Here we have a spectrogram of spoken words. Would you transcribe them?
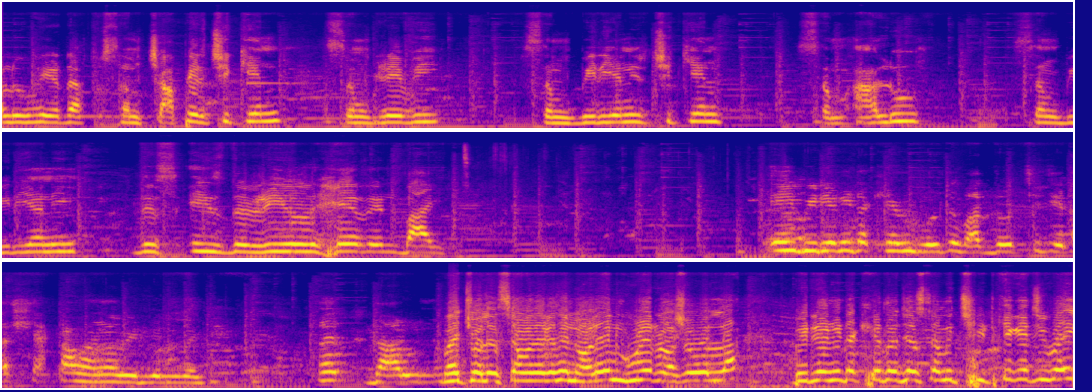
আলু ভাই এটা। সাম চাপের চিকেন সাম গ্রেভি সাম বিরিয়ানির chicken some aloo some biryani this is the real heaven bite এই বিরিয়ানিটা খেয়ে আমি বলতে বাধ্য হচ্ছি যে এটা শাকা ভাঙা বিরিয়ানি ভাই, দারুণ। ভাই চলে এসছে আমাদের কাছে নলেন গুড়ের রসগোল্লা। বিরিয়ানিটা খেতে জাস্ট আমি ছিটকে গেছি ভাই।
